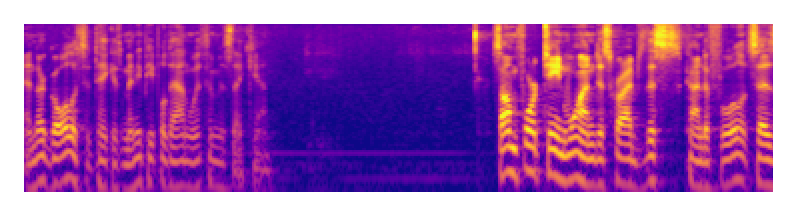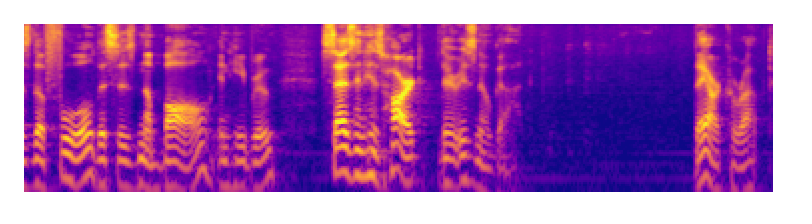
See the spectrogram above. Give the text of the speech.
And their goal is to take as many people down with them as they can. Psalm 14:1 describes this kind of fool. It says, The fool, this is Nabal in Hebrew, says in his heart, There is no God. They are corrupt.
